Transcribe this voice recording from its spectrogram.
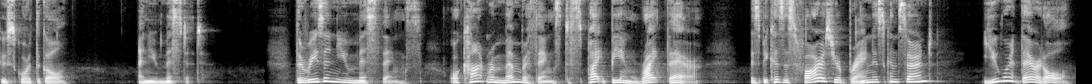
who scored the goal. And you missed it. The reason you miss things or can't remember things despite being right there is because, as far as your brain is concerned, you weren't there at all.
